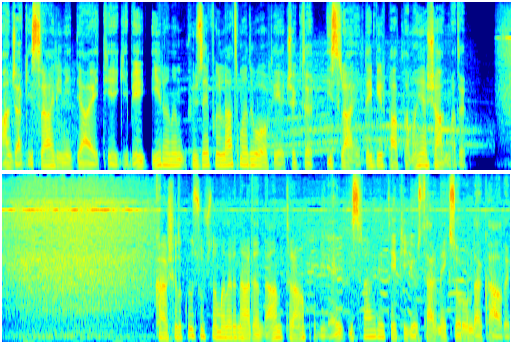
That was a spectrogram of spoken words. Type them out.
Ancak İsrail'in iddia ettiği gibi İran'ın füze fırlatmadığı ortaya çıktı. İsrail'de bir patlama yaşanmadı. Karşılıklı suçlamaların ardından Trump bile İsrail'e tepki göstermek zorunda kaldı.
